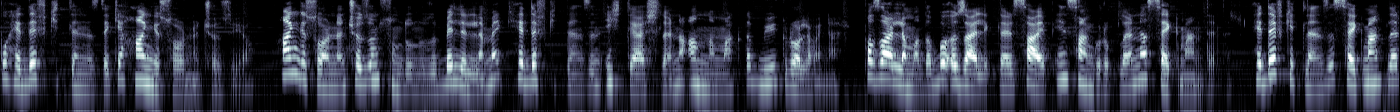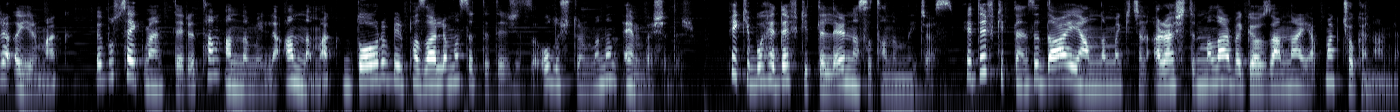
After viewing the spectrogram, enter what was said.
bu hedef kitlenizdeki hangi sorunu çözüyor? Hangi soruna çözüm sunduğunuzu belirlemek, hedef kitlenizin ihtiyaçlarını anlamakta büyük rol oynar. Pazarlamada bu özelliklere sahip insan gruplarına segment denir. Hedef kitlenizi segmentlere ayırmak, ve bu segmentleri tam anlamıyla anlamak doğru bir pazarlama stratejisi oluşturmanın en başıdır. Peki bu hedef kitleleri nasıl tanımlayacağız? Hedef kitlenizi daha iyi anlamak için araştırmalar ve gözlemler yapmak çok önemli.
